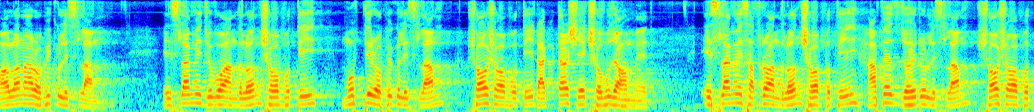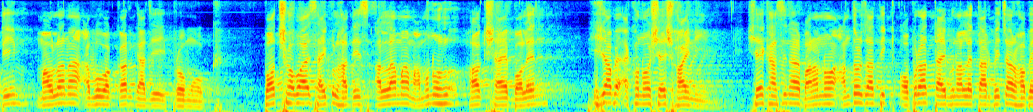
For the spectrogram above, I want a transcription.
মাওলানা রফিকুল ইসলাম, ইসলামী যুব আন্দোলন সভাপতি মুফতি রফিকুল ইসলাম সহ সভাপতি ডাক্তার শেখ সবুজ আহমেদ, ইসলামী ছাত্র আন্দোলন সভাপতি হাফেজ জহিরুল ইসলাম সহ সভাপতি মাওলানা আবু বক্কর গাজী প্রমুখ। পথসভায় সাইকুল হাদিস আল্লামা মামুনুল হক সাহেব বলেন, হিসাব এখনও শেষ হয়নি। শেখ হাসিনার বানানো আন্তর্জাতিক অপরাধ ট্রাইব্যুনালে তার বিচার হবে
